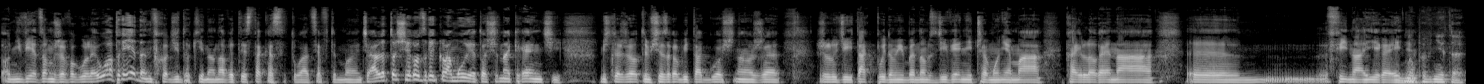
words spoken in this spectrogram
oni wiedzą, że w ogóle Łotr 1 wchodzi do kina, nawet jest taka sytuacja w tym momencie, ale to się rozreklamuje, to się nakręci. Myślę, że o tym się zrobi tak głośno, że, że ludzie i tak pójdą i będą zdziwieni, czemu nie ma Kylo Rena, yy, Fina i Rey. No pewnie tak.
